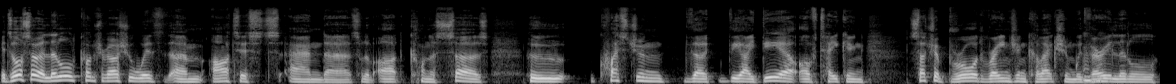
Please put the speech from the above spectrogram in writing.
It's also a little controversial with um, artists and uh, sort of art connoisseurs who question the the idea of taking such a broad ranging collection with Mm-hmm. very little.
